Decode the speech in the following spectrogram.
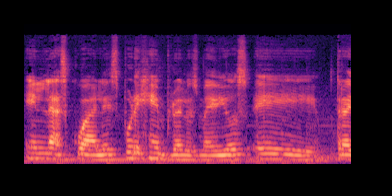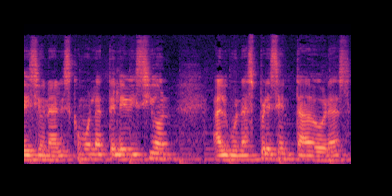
en las cuales, por ejemplo, en los medios eh, tradicionales como la televisión, algunas presentadoras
